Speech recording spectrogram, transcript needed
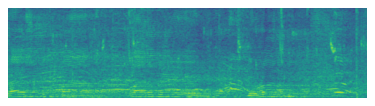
basket by Vladimir Goranov.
